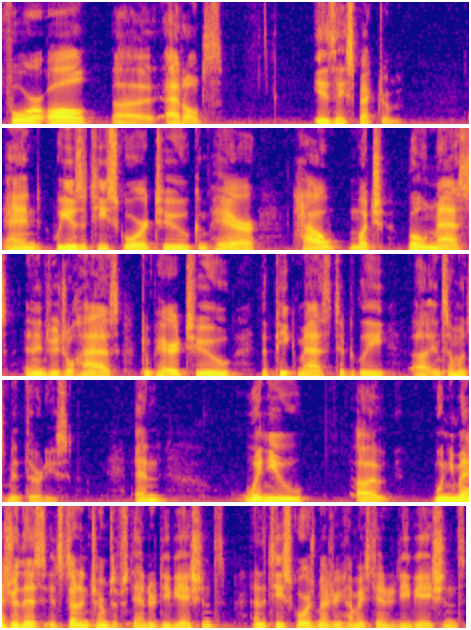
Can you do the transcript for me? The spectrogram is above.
for all uh, adults is a spectrum, and we use a T score to compare how much bone mass an individual has compared to the peak mass typically uh, in someone's mid 30s. And when you uh, when you measure this, it's done in terms of standard deviations, and the T score is measuring how many standard deviations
